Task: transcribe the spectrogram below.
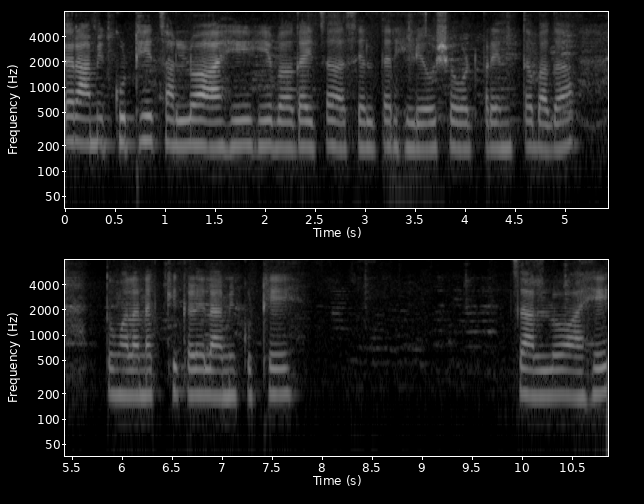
तर आम्ही कुठे चाललो आहे हे बघायचं असेल तर व्हिडिओ शेवटपर्यंत बघा. तुम्हाला नक्की कळेल आम्ही कुठे चाललो आहे.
